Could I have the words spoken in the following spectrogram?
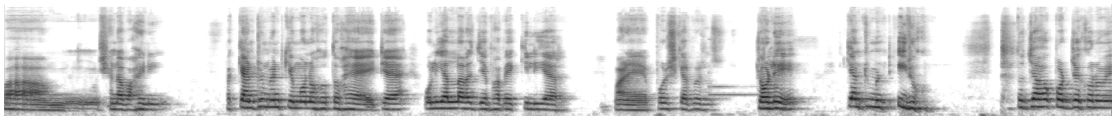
বা সেনাবাহিনী বা ক্যান্টনমেন্টকে মনে হতো হ্যাঁ এটা অলি আল্লাহরা যেভাবে ক্লিয়ার মানে পরিষ্কার চলে ক্যান্টনমেন্ট এইরকম। তো যা হোক পর্যায়ক্রমে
